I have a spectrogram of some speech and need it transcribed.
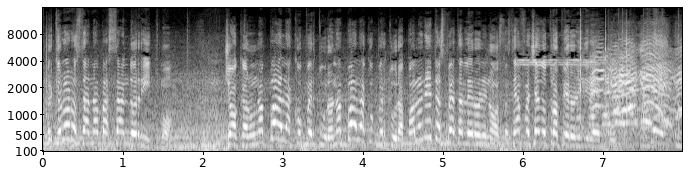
Perché loro stanno abbassando il ritmo. Giocano una palla copertura, una palla copertura, pallonetta aspetta l'errore nostro, stiamo facendo troppi errori diretti.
